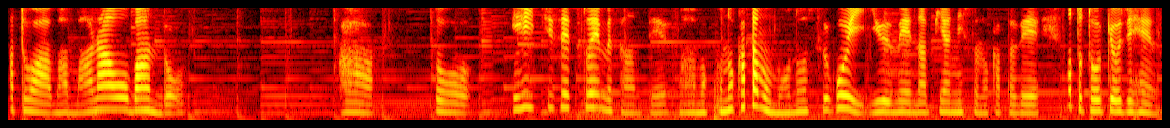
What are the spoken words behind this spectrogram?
あとは、まあ、マラオバンドか、と、HZM さんって、まあ、まあこの方もものすごい有名なピアニストの方で、元東京事変だ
